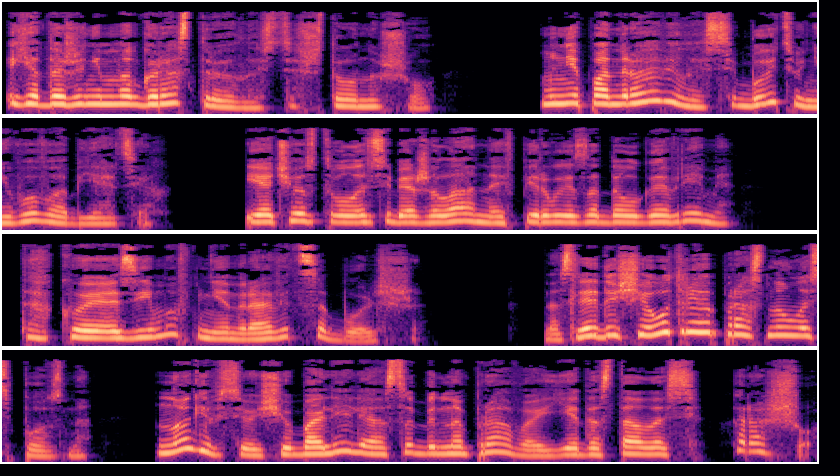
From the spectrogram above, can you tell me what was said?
Я даже немного расстроилась, что он ушел. Мне понравилось быть у него в объятиях. Я чувствовала себя желанной впервые за долгое время. Такой Азимов мне нравится больше. На следующее утро я проснулась поздно. Ноги все еще болели, особенно правая, ей досталось хорошо.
